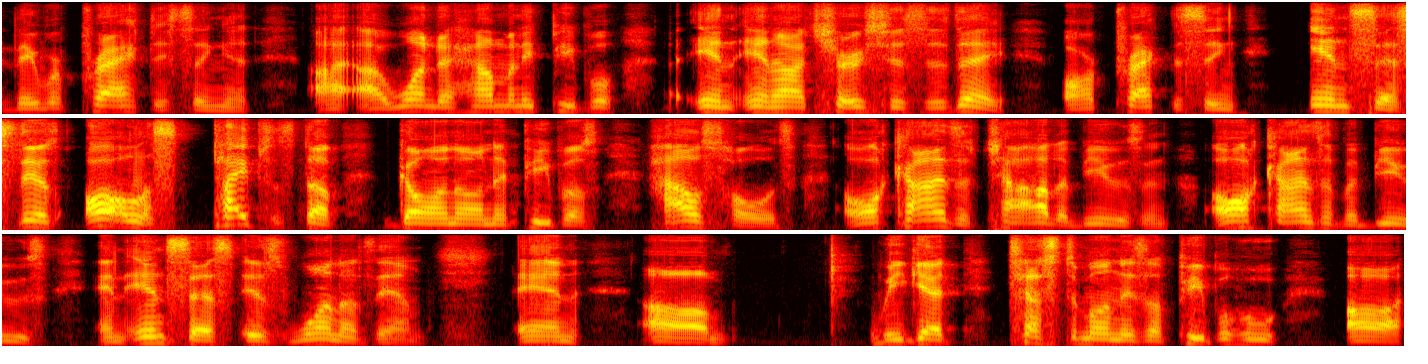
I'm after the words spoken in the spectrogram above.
they were practicing it. I, I wonder how many people in, in our churches today are practicing incest. There's all types of stuff going on in people's households, all kinds of child abuse and all kinds of abuse, and incest is one of them. And um, we get testimonies of people who are,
